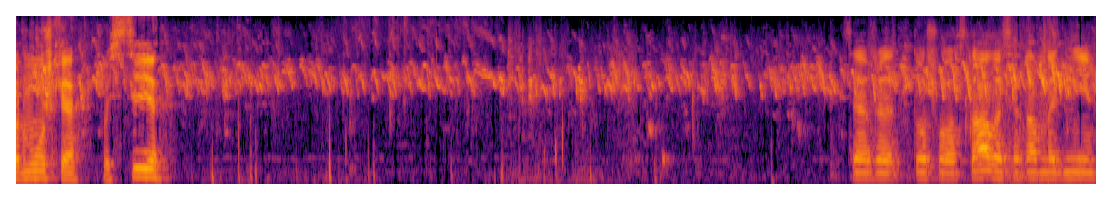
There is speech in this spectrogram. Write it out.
Кормушки пусті. Це вже то, що осталося там на дні.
